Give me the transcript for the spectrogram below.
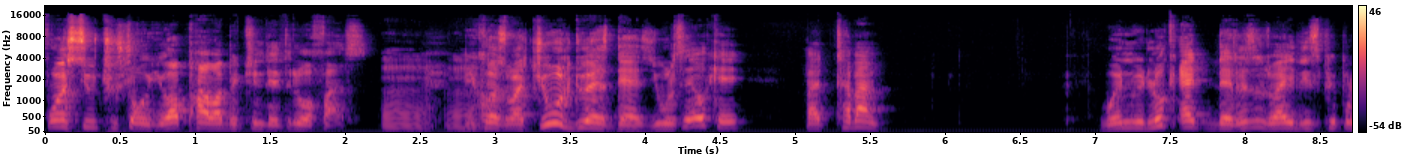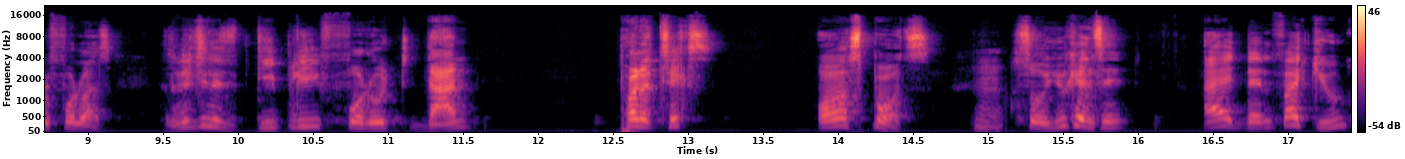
force you to show your power between the three of us. Mm, mm. Because what you will do as Des, you will say, okay, but Tabang, when we look at the reasons why these people follow us, religion is deeply followed than politics or sports. Hmm. So you can say, I then fuck you.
